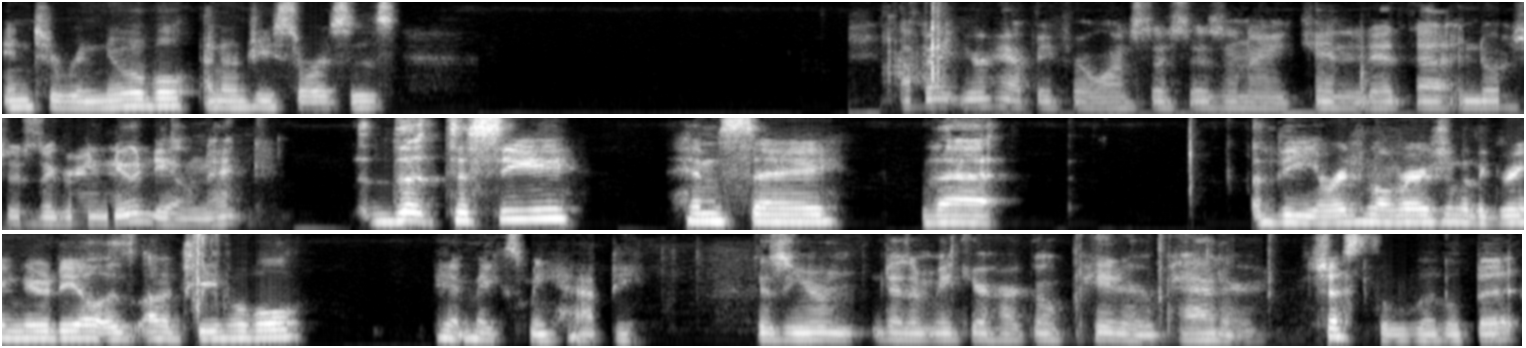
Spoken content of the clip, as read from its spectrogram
into renewable energy sources. I bet you're happy for once this isn't a candidate that endorses the Green New Deal, Nick. The to see him say that the original version of the Green New Deal is unachievable, it makes me happy. Does your does it make your heart go pitter patter? Just a little bit.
